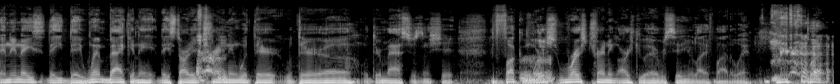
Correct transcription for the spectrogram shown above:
And then they they they went back and they, they started training with their with their uh with their masters and shit. The fucking worst worst training arc you ever seen in your life by the way. But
